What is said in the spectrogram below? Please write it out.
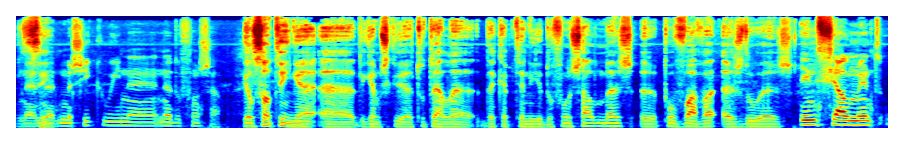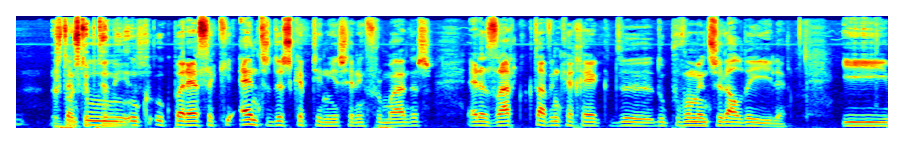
na, na de Machico e na, na, do Funchal. Ele só tinha, uh, digamos que, a tutela da capitania do Funchal, mas uh, povoava as duas. Inicialmente Portanto, o, o, o, que parece é que antes das capitanias serem formadas, era Zarco que estava encarregue de, do povoamento geral da ilha. E,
